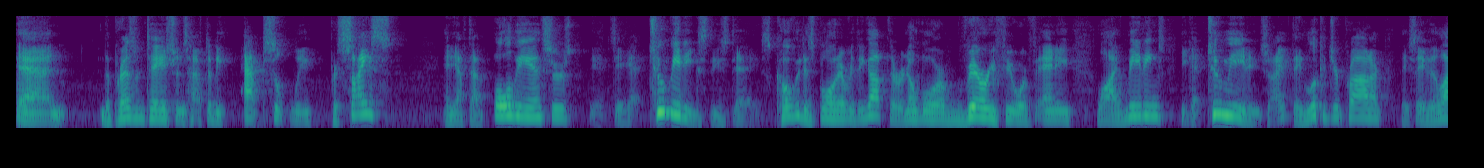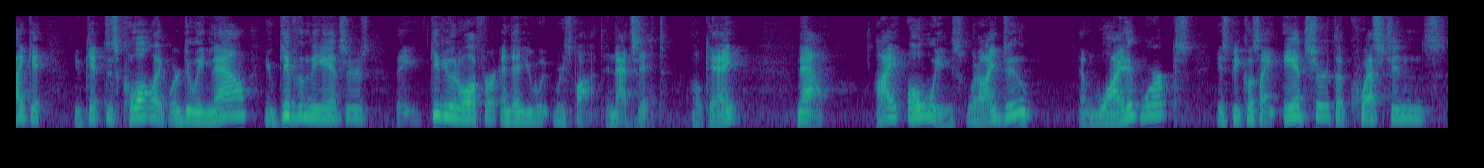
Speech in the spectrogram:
and the presentations have to be absolutely precise and you have to have all the answers. You get two meetings these days. COVID has blown everything up. There are no more, very few, if any, live meetings. You get two meetings, right? They look at your product, they say they like it. You get this call like we're doing now. You give them the answers, they give you an offer, and then you respond, and that's it. Okay? Now, I always, what I do and why it works is because I answer the questions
